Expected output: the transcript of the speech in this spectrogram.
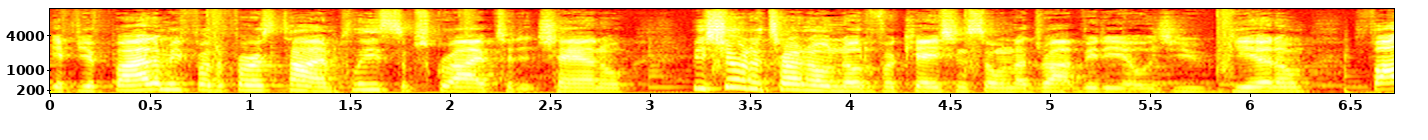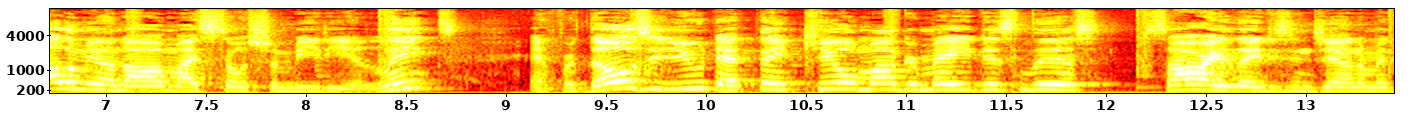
If you're finding me for the first time, please subscribe to the channel. Be sure to turn on notifications so when I drop videos, you get them. Follow me on all my social media links. And for those of you that think Killmonger made this list, sorry, ladies and gentlemen,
